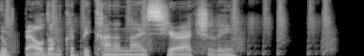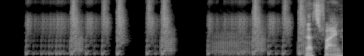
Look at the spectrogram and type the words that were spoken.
Ooh, Beldum could be kind of nice here, actually. That's fine.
